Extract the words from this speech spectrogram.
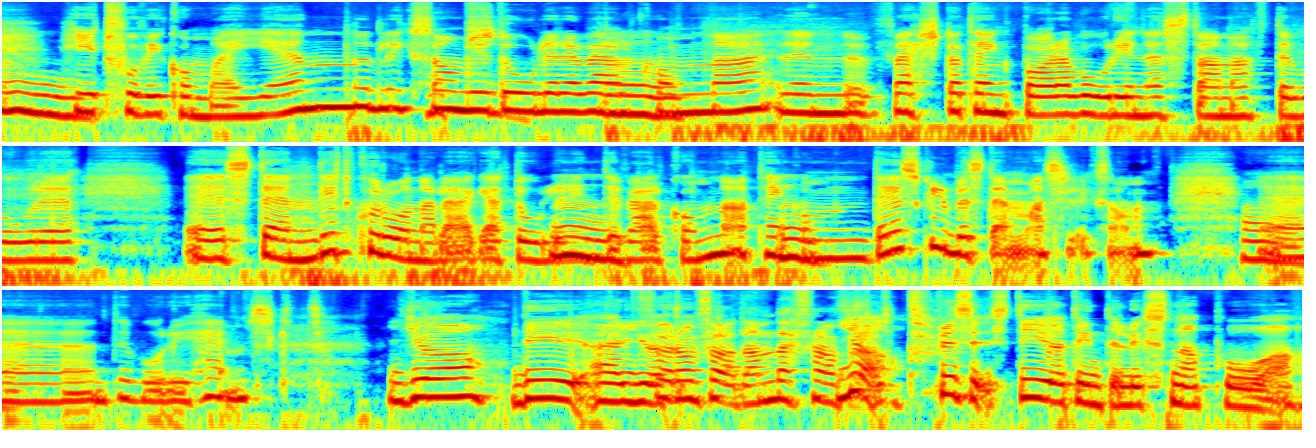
mm. hit får vi komma igen liksom. Vi doler är välkomna. Mm. Den värsta tänkbara vore ju nästan att det vore eh, ständigt coronaläge att doler mm. inte är välkomna. Tänk mm. om det skulle bestämmas liksom. Eh, det vore ju hemskt. Ja, det är ju... För att, de födande framförallt. Ja, precis. Det är ju att inte lyssna på,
